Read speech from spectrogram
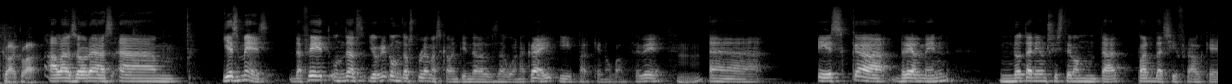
Clar, clar. Aleshores, um, i és més, de fet, un dels, jo crec que un dels problemes que van tindre els de WannaCry, i perquè no ho van fer bé, Mhm. eh, és que realment no tenia un sistema muntat per desxifrar el que...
